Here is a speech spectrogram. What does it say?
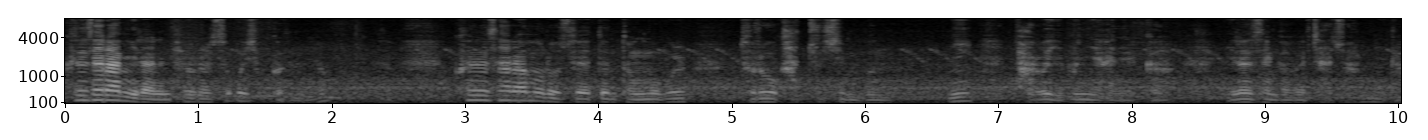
큰 사람이라는 표현을 쓰고 싶거든요. 큰 사람으로서의 어떤 덕목을 두루 갖추신 분이 바로 이분이 아닐까 이런 생각을 자주 합니다.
